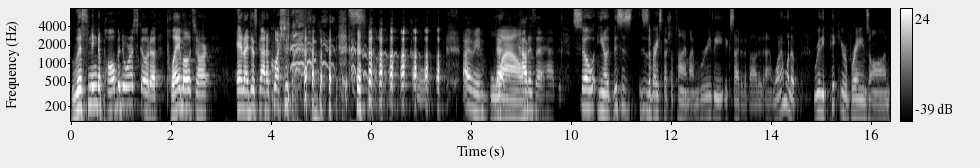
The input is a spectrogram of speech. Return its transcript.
listening to Paul Badura Skoda play Mozart, and I just got a question. so cool. I mean, that, wow. How does that happen? So you know, this is this is a very special time. I'm really excited about it, and what I want to really pick your brains on,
